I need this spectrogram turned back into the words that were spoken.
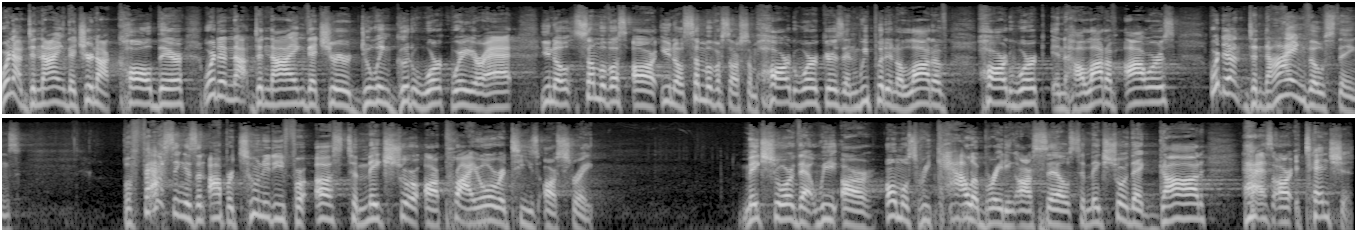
We're not denying that you're not called there. We're not denying that you're doing good work where you're at. You know, some of us are, you know, some of us are some hard workers and we put in a lot of hard work and a lot of hours. We're not denying those things. But fasting is an opportunity for us to make sure our priorities are straight. Make sure that we are almost recalibrating ourselves to make sure that God has our attention.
